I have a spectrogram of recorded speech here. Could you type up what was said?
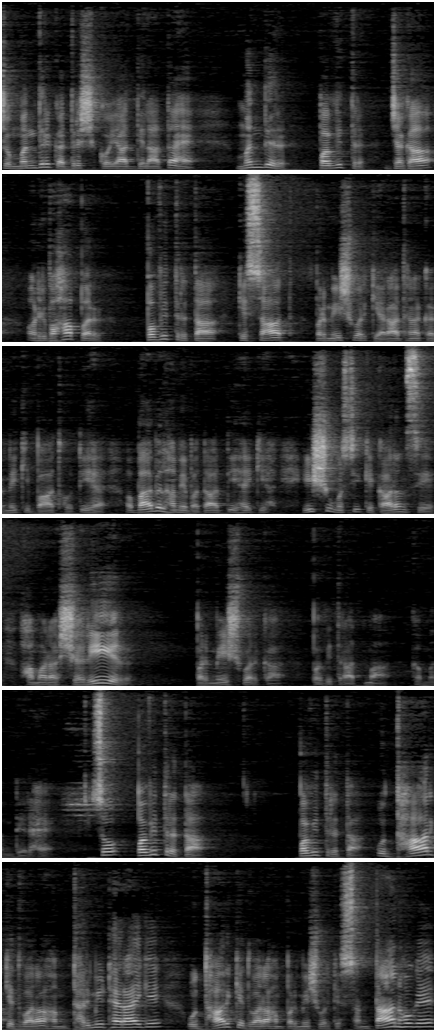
जो मंदिर का दृश्य को याद दिलाता है। मंदिर पवित्र जगह और वहाँ पर पवित्रता के साथ परमेश्वर की आराधना करने की बात होती है। और बाइबल हमें बताती है कि यीशु मसीह के कारण से हमारा शरीर परमेश्वर का पवित्र आत्मा का मंदिर है। सो, पवित्रता पवित्रता उद्धार के द्वारा हम धर्मी ठहराए गए उद्धार के द्वारा हम परमेश्वर के संतान हो गए,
